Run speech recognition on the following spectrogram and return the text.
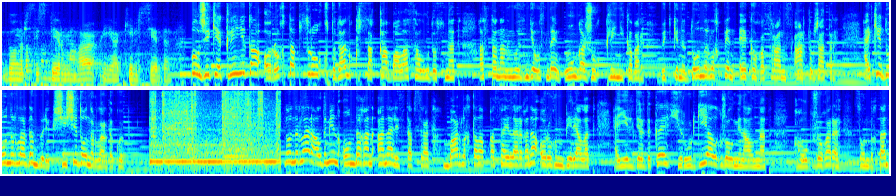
донорский спермаға иә келіседі. Бұл жеке клиника ұрық тапсыру құтыдан құрсаққа бала салуды ұсынады. Астананың өзінде осындай онға жуық клиника бар. Өйткені донорлық пен экоға сұраныс артып жатыр. Әке донорлардан бөлек шеше донорлар да көп. Донорлар алдымен ондаған анализ тапсырады. Барлық талапқа сайлары ғана ұрығын бере алады. Әйелдердікі хирургиялық жолмен алынады. Қауіп жоғары. Сондықтан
